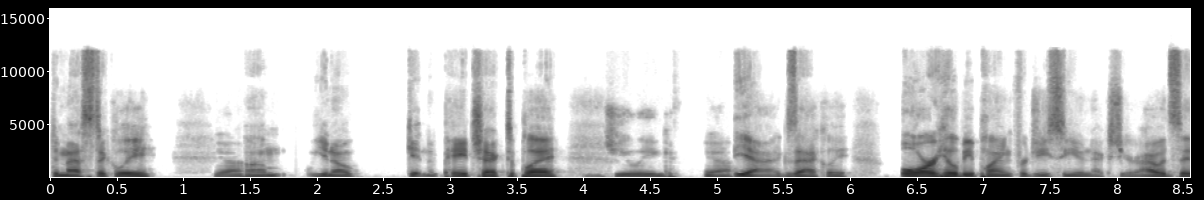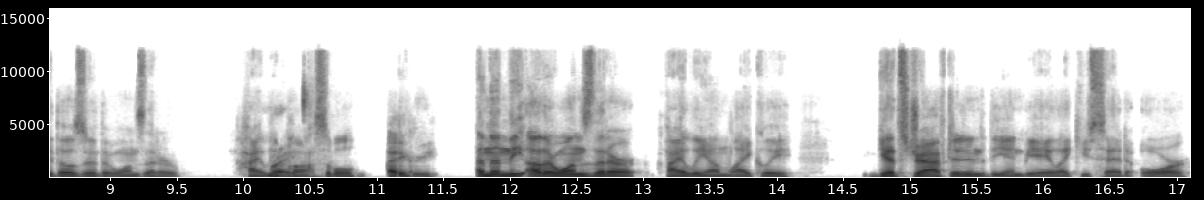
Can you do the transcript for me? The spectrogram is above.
domestically. Yeah, Um, you know, getting a paycheck to play. G League. Yeah, Yeah, exactly. Or he'll be playing for GCU next year. I would say those are the ones that are highly Right. possible. I agree. And then the other ones that are highly unlikely gets drafted into the NBA, like you said, or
